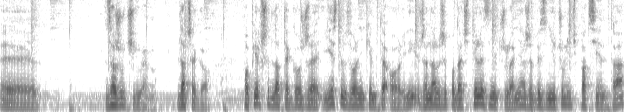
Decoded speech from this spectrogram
e, zarzuciłem. Dlaczego? Po pierwsze dlatego, że jestem zwolennikiem teorii, że należy podać tyle znieczulenia, żeby znieczulić pacjenta,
